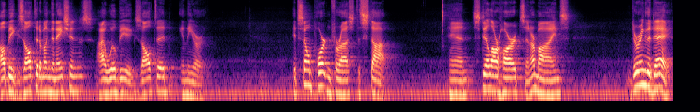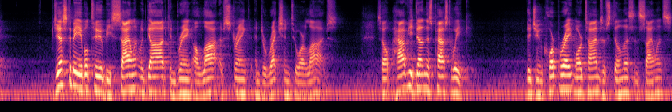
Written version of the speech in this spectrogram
I'll be exalted among the nations. I will be exalted in the earth. It's so important for us to stop and still our hearts and our minds during the day. Just to be able to be silent with God can bring a lot of strength and direction to our lives. So, how have you done this past week? Did you incorporate more times of stillness and silence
